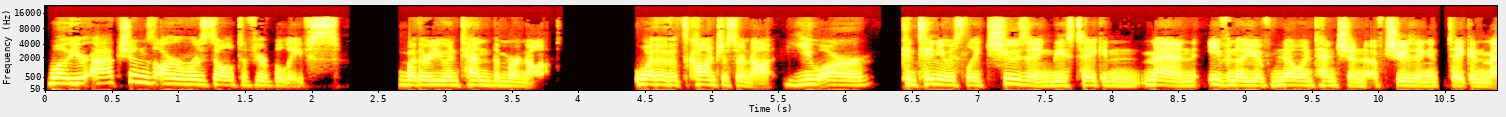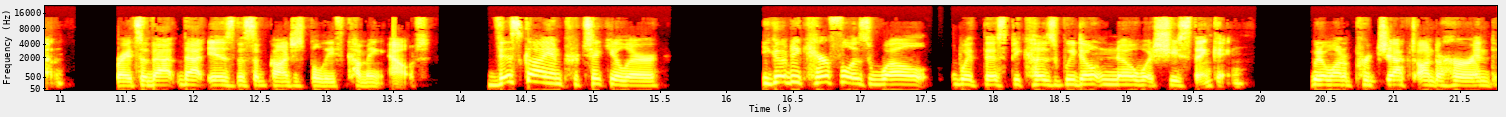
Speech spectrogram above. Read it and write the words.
Well, your actions are a result of your beliefs, whether you intend them or not, whether that's conscious or not. You are continuously choosing these taken men, even though you have no intention of choosing and taken men. Right. So that that is the subconscious belief coming out. This guy in particular you got to be careful as well with this because we don't know what she's thinking. We don't want to project onto her and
